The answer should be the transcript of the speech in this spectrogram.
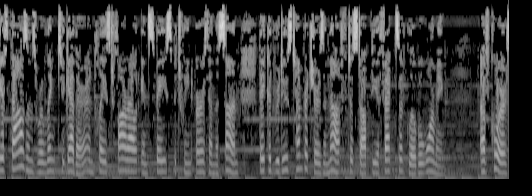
If thousands were linked together and placed far out in space between Earth and the Sun, they could reduce temperatures enough to stop the effects of global warming. Of course,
